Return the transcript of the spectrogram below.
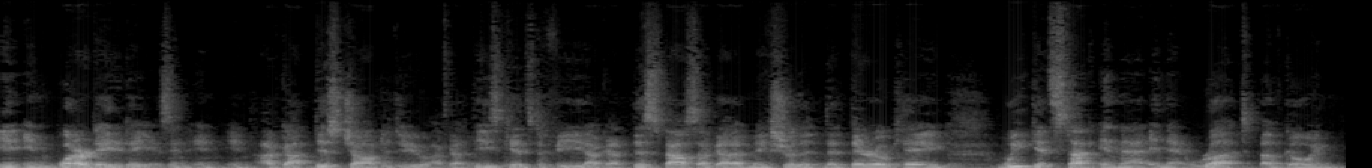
in, in what our day to day is. In, in, in I've got this job to do, I've got these kids to feed, I've got this spouse, I've got to make sure that, that they're okay. We get stuck in that in that rut of going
